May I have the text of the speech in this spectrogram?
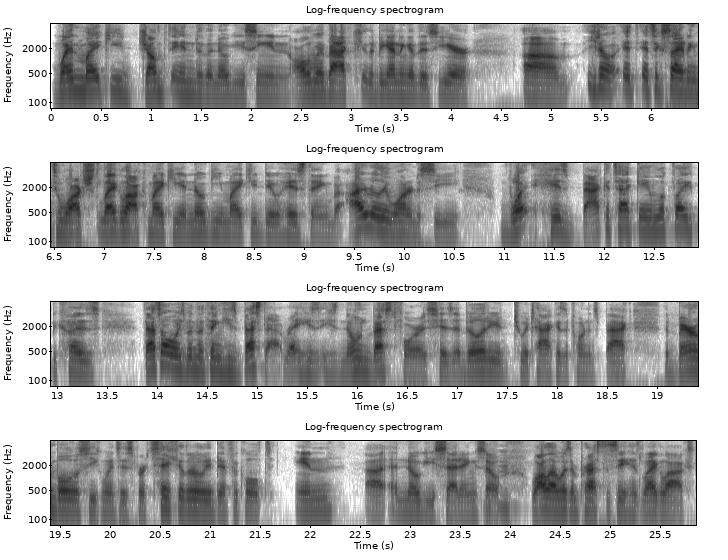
when Mikey jumped into the nogi scene all the way back at the beginning of this year. Um, you know, it, it's exciting to watch leg lock Mikey and nogi Mikey do his thing, but I really wanted to see what his back attack game looked like because that's always been the thing he's best at, right? He's he's known best for is his ability to attack his opponent's back. The Berimbolo sequence is particularly difficult in uh, a nogi setting. So while I was impressed to see his leg locks,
